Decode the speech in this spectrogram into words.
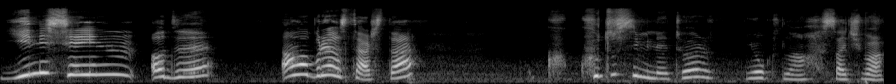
Yeni serinin adı ama Brawl Stars'ta kutu simülatör yok la saçma.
